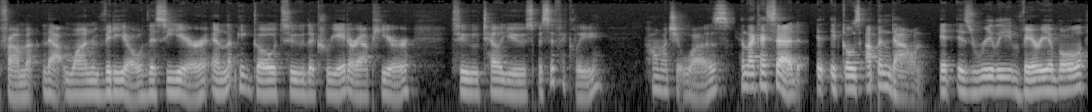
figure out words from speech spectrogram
from that one video this year. And let me go to the creator app here to tell you specifically how much it was. And like I said, it, it goes up and down. It is really variable.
